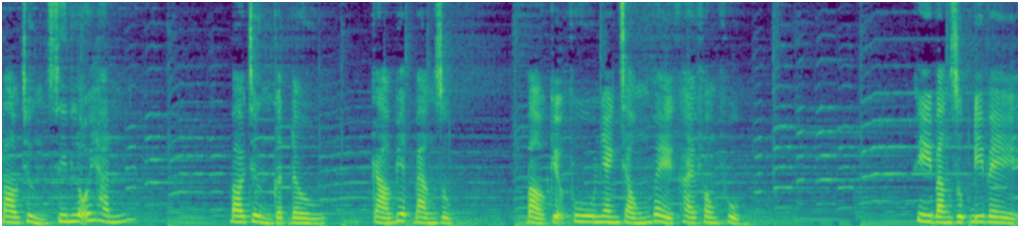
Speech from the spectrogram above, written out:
bao trưởng xin lỗi hắn. Bao trưởng gật đầu, cáo biệt bàng dục, bảo kiệu phu nhanh chóng về khai phong phủ. Khi bàng dục đi về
